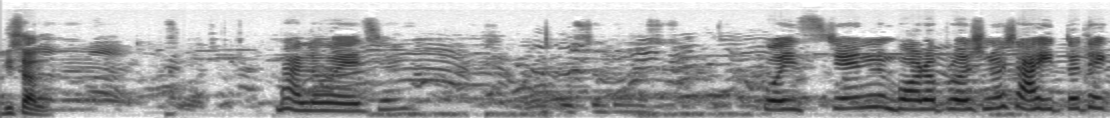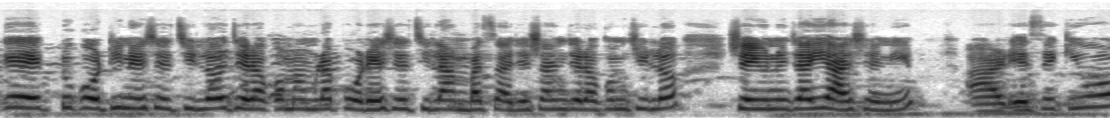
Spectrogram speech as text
বিশাল। ভালো হয়েছে। কোয়েশ্চেন বড় প্রশ্ন। সাহিত্য থেকে একটু কঠিন এসেছিল যেরকম আমরা পড়ে এসেছিলাম বা সাজেশন যেরকম ছিল সেই অনুযায়ী আসেনি। আর এসে কিউও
